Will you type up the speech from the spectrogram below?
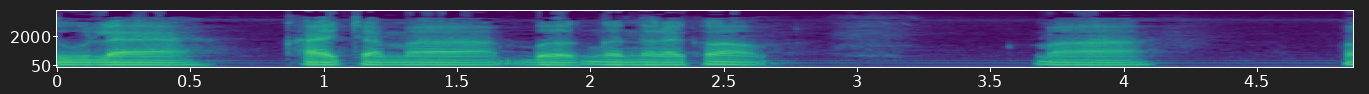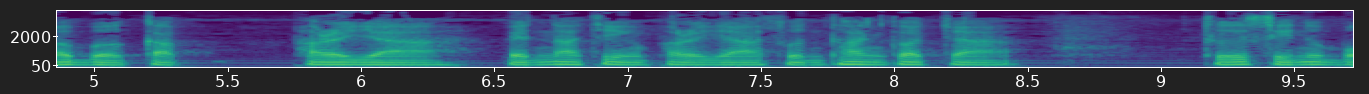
ดูแลใครจะมาเบิกเงินอะไรก็มามาเบิกกับภรรยาเป็นหน้าที่ของภรรยาส่วนท่านก็จะถือศีลอุโบ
